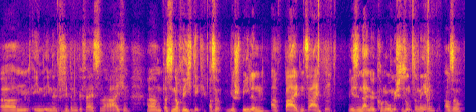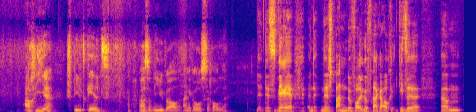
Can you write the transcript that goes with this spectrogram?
ähm, in, in den verschiedenen Gefäßen erreichen. Ähm, das ist noch wichtig. Also wir spielen auf beiden Seiten. Wir sind ein ökonomisches Unternehmen, also auch hier spielt Geld also wie überall eine große Rolle. Das wäre eine spannende Folgefrage auch, diese ähm,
